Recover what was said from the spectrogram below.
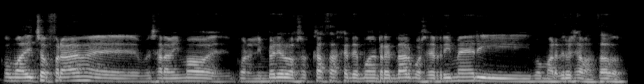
Como ha dicho Fran, eh, pues ahora mismo eh, con el Imperio los cazas que te pueden rentar pues es Rimmer y bombarderos avanzados.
